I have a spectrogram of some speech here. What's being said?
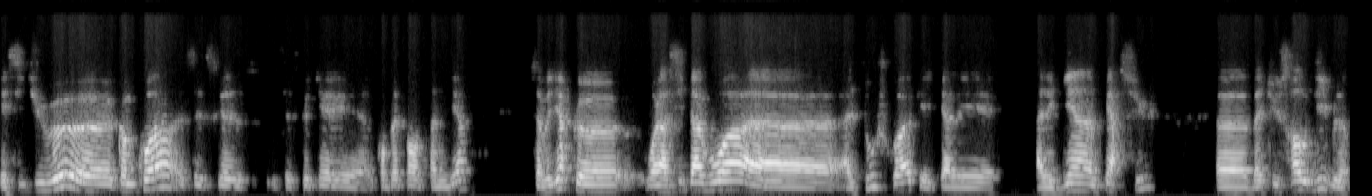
Et si tu veux, euh, comme quoi, c'est ce, ce, que tu es complètement en train de dire. Ça veut dire que, voilà, si ta voix, euh, elle touche, quoi, qu'elle est, elle est bien perçue, ben, tu seras audible.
